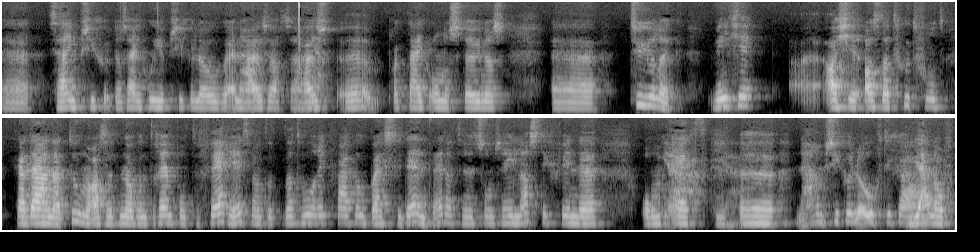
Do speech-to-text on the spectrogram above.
uh, zijn psycho er zijn goede psychologen en huisartsen, huis, uh, praktijkondersteuners. tuurlijk, weet je, als, je, als dat goed voelt, ga daar naartoe. Maar als het nog een drempel te ver is, want dat, dat hoor ik vaak ook bij studenten, hè, dat ze het soms heel lastig vinden om echt uh, naar een psycholoog te gaan. Of,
